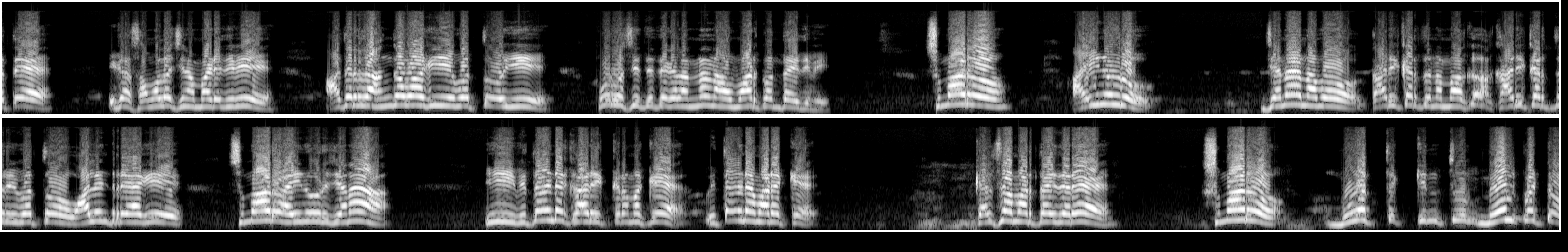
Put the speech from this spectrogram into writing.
ಜೊತೆ ಈಗ ಸಮಾಲೋಚನೆ ಮಾಡಿದ್ದೀವಿ ಅದರ ಅಂಗವಾಗಿ ಇವತ್ತು ಈ ಪೂರ್ವ ಸಿದ್ಧತೆಗಳನ್ನು ನಾವು ಮಾಡ್ಕೊತಾ ಇದ್ದೀವಿ ಸುಮಾರು ಐನೂರು ಜನ ನಾವು ಕಾರ್ಯಕರ್ತರು, ನಮ್ಮ ಕಾರ್ಯಕರ್ತರು ಇವತ್ತು ವಾಲಂಟ್ರಿಯಾಗಿ ಸುಮಾರು ಐನೂರು ಜನ ಈ ವಿತರಣೆ ಕಾರ್ಯಕ್ರಮಕ್ಕೆ, ವಿತರಣೆ ಮಾಡೋಕ್ಕೆ ಕೆಲಸ ಮಾಡ್ತಾ ಇದ್ದಾರೆ. ಸುಮಾರು ಮೂವತ್ತಕ್ಕಿಂತ ಮೇಲ್ಪಟ್ಟು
